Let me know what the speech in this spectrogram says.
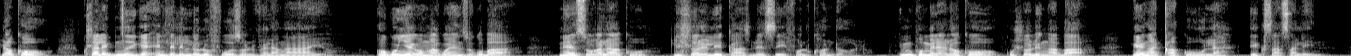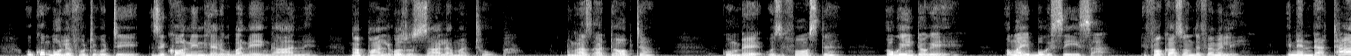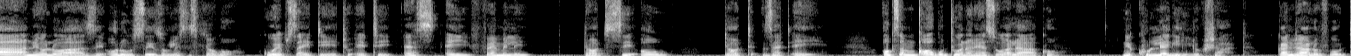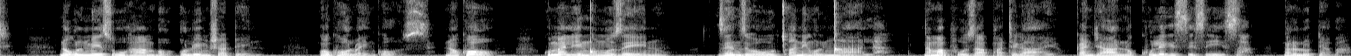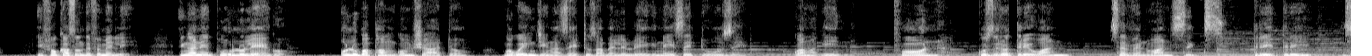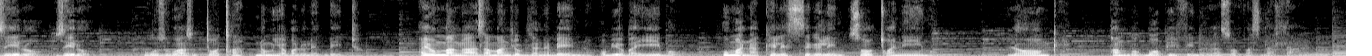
Lokho kuhlale kuncike endleleni lolufuzo oluvela ngayo. Okunye ongakwenza kuba nesoka lakho lihlole ligazi lesifo likhondolo. Imphumela lokho kuhlole ngaba ngeke ngaqagula ikusasa leni. Ukhumbule futhi ukuthi zikhona indlela kuba nezingane ngaphandle kwazozizala amathupha. Ungazi adopter kumbe uzifoster okuyinto ke ongayibukisisa. Ifocus on the family inendathane yolwazi olusizo kulesi sihloko kuwebsite yethu ethi safamily.co.za. Okusemqoka ukuthi wena nesoka lakho nikhululekile ukushada. Kanjalo futhi nokulimisa uhambo oluyimshadweni ngokholwa inkosi. Nokho kumele inqomo zenu zenziwe ucwaningo olunqala namaphuzu aphathekayo kanjalo nokukhulekisisisa ngalolu daba. Ifocus on the family inganiphululeko oluba phambi komshado ngokweinjinga zethu zabelelweki neziseduze kwangakini. Fona ku 031 716 3300 ukuze ukwazi ukuxoxa nomunye wabaluleki bethu. Ayomangaza amandla obudlane benu obuyoba yibo uma nakhele sisekeleni socwaningo lonke phambi kokubopha ifindo likasofa silahlana.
